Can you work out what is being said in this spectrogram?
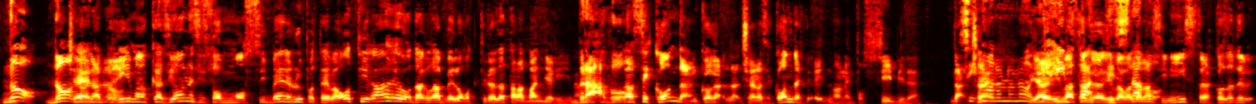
No, no, cioè, no, la no, prima occasione si sono mossi bene. Lui poteva o tirare o darla a Belotti. L'ha data la bandierina. Bravo. La seconda, ancora, cioè, la seconda non è possibile. Da, sì, cioè, no, no, no. no. Gli è arrivata, lui arrivava stavo... dalla sinistra. Cosa deve.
